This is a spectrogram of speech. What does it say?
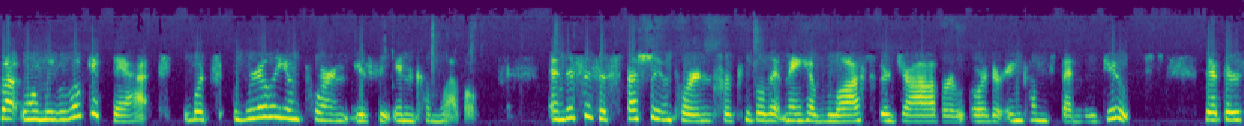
but when we look at that, what's really important is the income level. And this is especially important for people that may have lost their job or, or their income's been reduced. That there's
